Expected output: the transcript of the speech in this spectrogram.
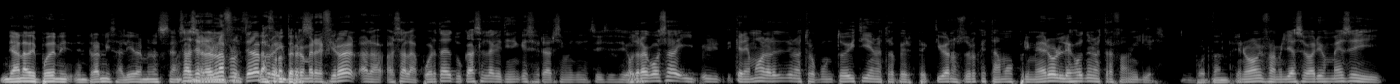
Ya nadie puede ni entrar ni salir, al menos sean O sea, cerraron la frontera, pero, pero me refiero a la, o sea, la puerta de tu casa es la que tienen que cerrar, ¿sí me entiendes? Sí, sí, sí. Otra obvio. cosa, y, y queremos hablar desde nuestro punto de vista y de nuestra perspectiva, nosotros que estamos primero lejos de nuestras familias. Importante. Yo no mi familia hace varios meses y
